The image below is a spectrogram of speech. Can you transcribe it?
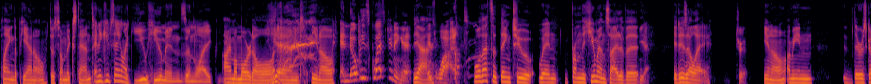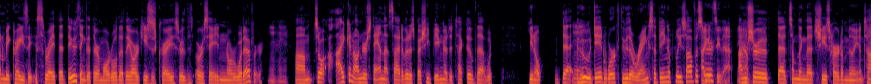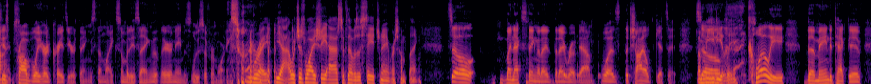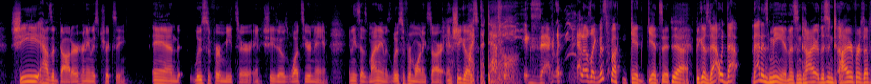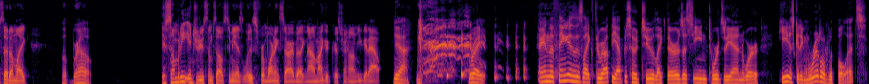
playing the piano to some extent. and he keeps saying like you humans and like I'm immortal, Yeah. and you know, and nobody's questioning it. Yeah. It's wild. well, that's the thing too. When from the human side of it, Yeah. it is L.A. You know, I mean, there's going to be crazies, right? That do think that they're immortal, that they are Jesus Christ or or Satan or whatever. Mm-hmm. Um, so I can understand that side of it, especially being a detective that would, you know, that who did work through the ranks of being a police officer. Mm. I can see that. I'm sure that's something that she's heard a million times. She's probably heard crazier things than like somebody saying that their name is Lucifer Morningstar. right. Yeah. Which is why she asked if that was a stage name or something. So my next thing that I that I wrote down was the child gets it So, Immediately. Chloe, the main detective, she has a daughter. Her name is Trixie, and Lucifer meets her, and she goes, "What's your name?" And he says, "My name is Lucifer Morningstar," and she goes, The devil. "Exactly." And I was like, "This fucking kid gets it." Yeah. because that would that that is me in this entire this entire first episode. I'm like, but bro, if somebody introduced themselves to me as Lucifer Morningstar, I'd be like, "Nah, my good Christian home, you get out." Yeah. right. And the thing is, is like throughout the episode too, like there is a scene towards the end where he is getting riddled with bullets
